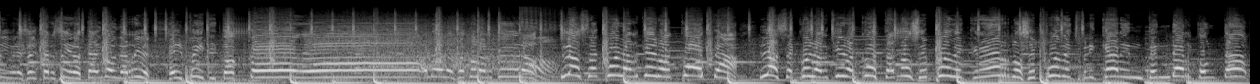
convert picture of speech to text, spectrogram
River es el tercero, está el gol de River. El Piti tocó. No, lo sacó el arquero. Lo sacó el arquero Acosta. Lo sacó el arquero Acosta. No se puede creer, no se puede explicar, entender, contar.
